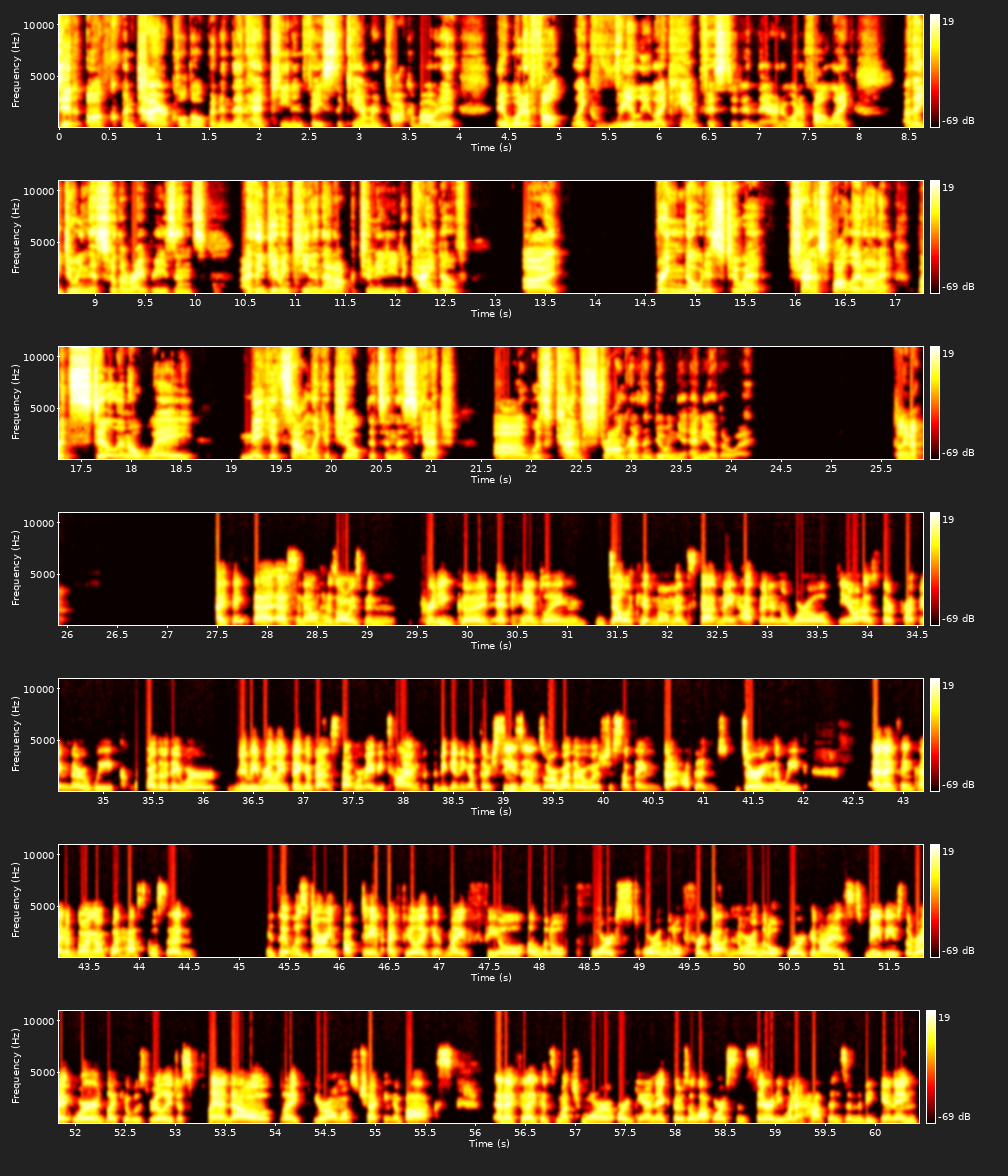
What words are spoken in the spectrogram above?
did an entire cold open and then had Kenan face the camera and talk about it, it would have felt like really like ham fisted in there, and it would have felt like are they doing this for the right reasons? I think giving Kenan that opportunity to kind of uh, bring notice to it, shine a spotlight on it, but still in a way make it sound like a joke that's in the sketch uh, was kind of stronger than doing it any other way. Kaleena? I think that SNL has always been pretty good at handling delicate moments that may happen in the world, you know, as they're prepping their week, whether they were really, really big events that were maybe timed at the beginning of their seasons or whether it was just something that happened during the week. And I think, kind of going off what Haskell said, if it was during update, I feel like it might feel a little forced or a little forgotten or a little organized, maybe is the right word. Like it was really just planned out, like you're almost checking a box. And I feel like it's much more organic. There's a lot more sincerity when it happens in the beginning.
